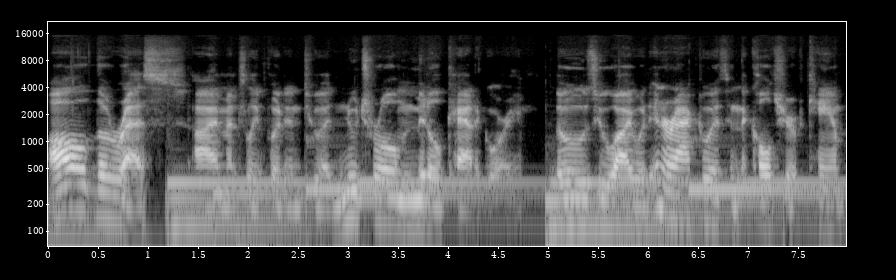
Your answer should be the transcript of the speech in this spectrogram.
All the rest I mentally put into a neutral middle category. Those who I would interact with in the culture of camp,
